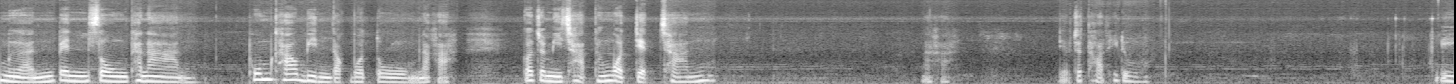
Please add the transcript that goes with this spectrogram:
เหมือนเป็นทรงธนาน พุ่มเข้าบินดอกโบตูมนะคะ ก็จะมีฉัดทั้งหมด 7 ชั้นนะคะ เดี๋ยวจะถอดให้ดู นี่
